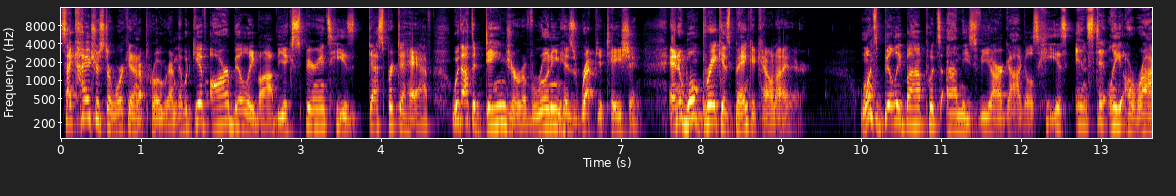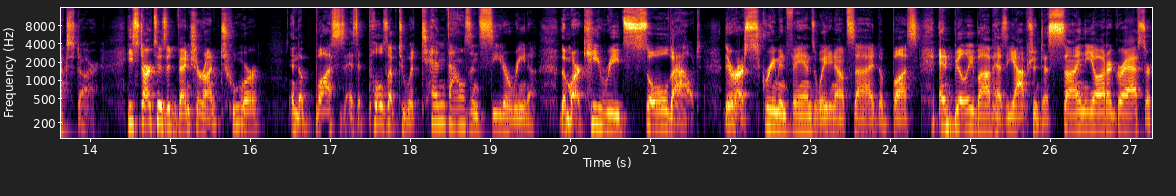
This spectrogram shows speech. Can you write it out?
Psychiatrists are working on a program that would give our Billy Bob the experience he is desperate to have without the danger of ruining his reputation, and it won't break his bank account either. Once Billy Bob puts on these VR goggles, he is instantly a rock star. He starts his adventure on tour, and the bus, as it pulls up to a 10,000 seat arena, the marquee reads sold out. There are screaming fans waiting outside the bus, and Billy Bob has the option to sign the autographs or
